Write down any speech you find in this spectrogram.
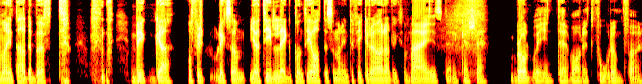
man inte hade behövt bygga och för, liksom, göra tillägg på en teater som man inte fick röra. Liksom. Nej, just det. Kanske Broadway inte var ett forum för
